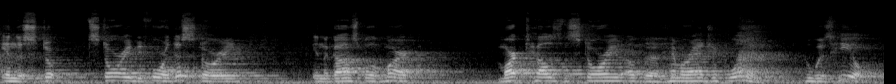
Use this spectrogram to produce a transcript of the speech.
in the sto- story before this story, in the Gospel of Mark, Mark tells the story of the hemorrhagic woman who was healed.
